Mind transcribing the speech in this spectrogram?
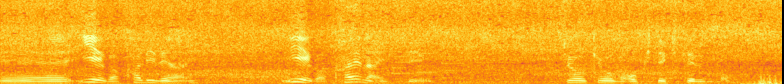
えー家が借りれない。家が買えないっていう状況が起きてきてると。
